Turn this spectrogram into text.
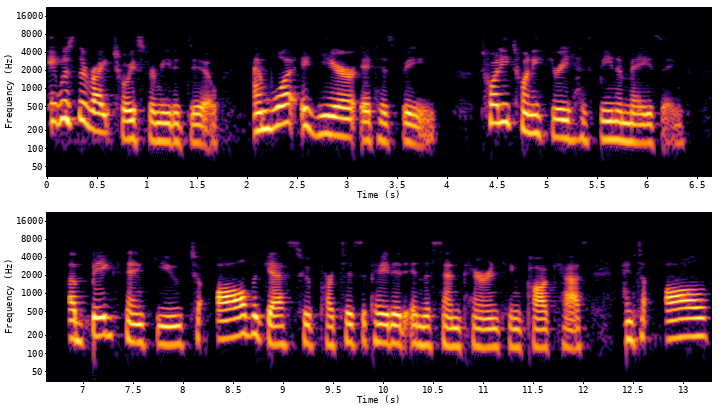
It was the right choice for me to do. And what a year it has been. 2023 has been amazing. A big thank you to all the guests who've participated in the Send Parenting podcast and to all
